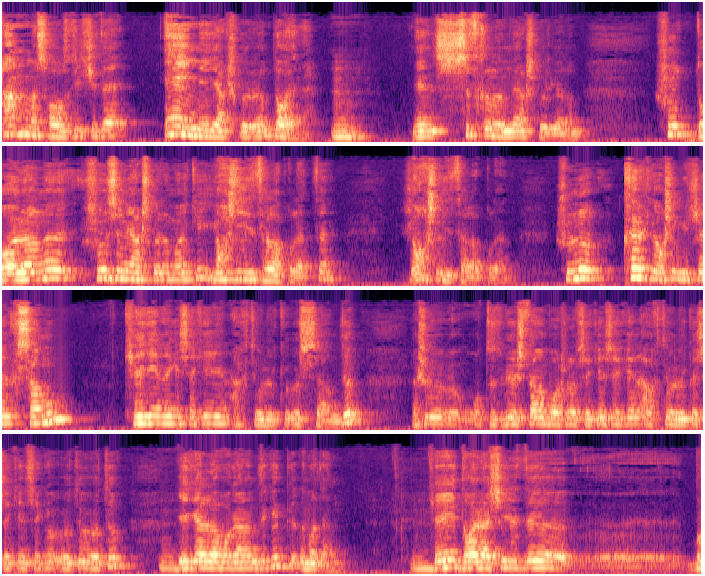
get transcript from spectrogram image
hamma sozni ichida eng men yaxshi ko'rganim doira. Hmm. men sidqidilni yaxshi ko'rganim. Shu doirani shunisini yaxshi ko'ramanki yoshlikni talab qiladida yoshlikni talab qiladi. Shuni qirq yoshimgacha qilsamu keyin sekin aktyorlikka o'ssam deb shu o'ttiz beshdan boshlab sekin sekin aktyorlikka sekin sekin o'tib o'tib egallab olganimdagi nimadan? Keyin doirachilikni e, bu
